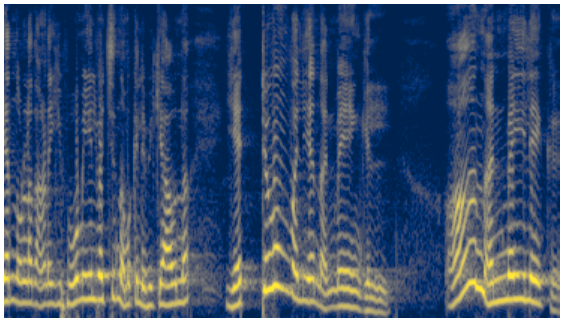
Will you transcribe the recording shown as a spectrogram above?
എന്നുള്ളതാണ് ഈ ഭൂമിയിൽ വെച്ച് നമുക്ക് ലഭിക്കാവുന്ന ഏറ്റവും വലിയ നന്മയെങ്കിൽ ആ നന്മയിലേക്ക്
